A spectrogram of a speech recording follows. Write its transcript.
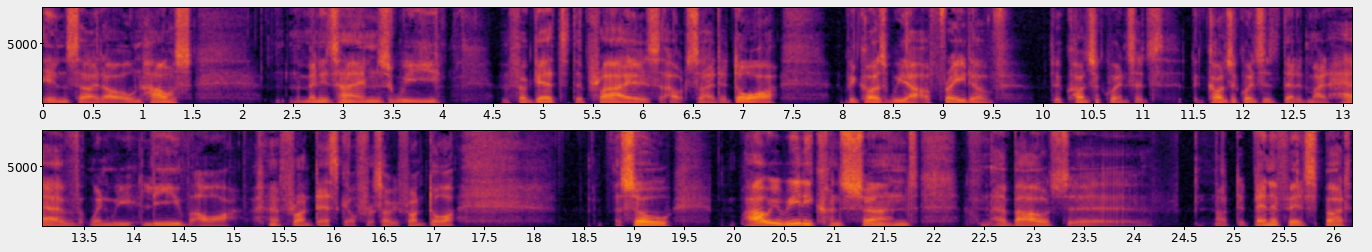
inside our own house. Many times we forget the prize outside the door because we are afraid of the consequences the consequences that it might have when we leave our front desk or sorry front door so are we really concerned about uh, not the benefits, but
